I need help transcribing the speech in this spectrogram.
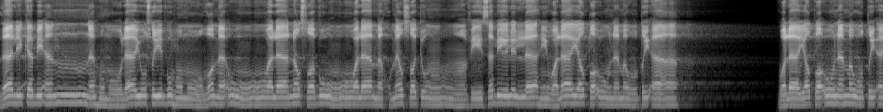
ذلك بأنهم لا يصيبهم ظمأ ولا نصب ولا مخمصة في سبيل الله ولا يطؤون موطئا ولا يطؤون موطئا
